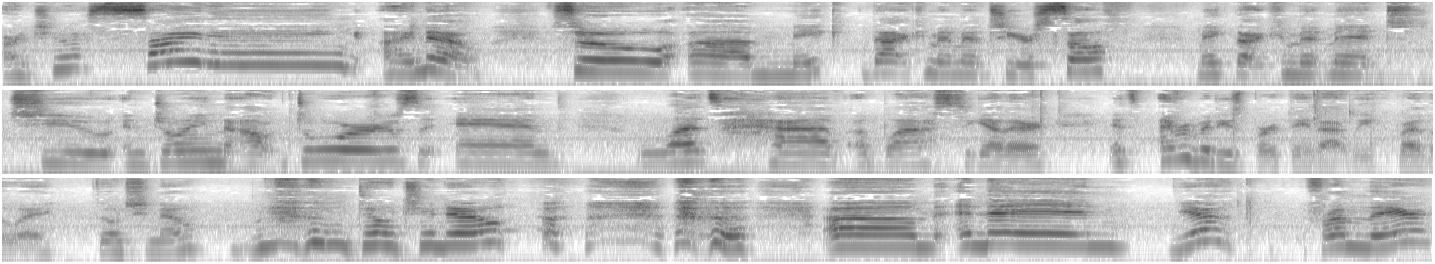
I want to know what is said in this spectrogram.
Aren't you exciting? I know. So uh, make that commitment to yourself. Make that commitment to enjoying the outdoors and let's have a blast together. It's everybody's birthday that week, by the way. Don't you know? Don't you know? um, and then, yeah, from there,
